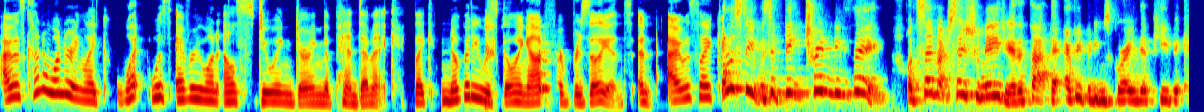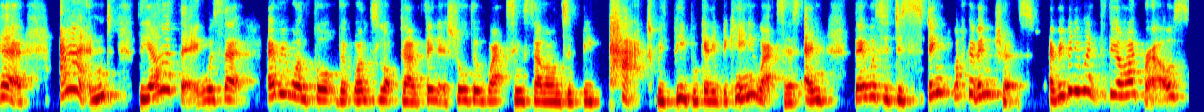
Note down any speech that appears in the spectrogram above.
I was kind of wondering, like, what was everyone else doing during the pandemic? Like, nobody was going out for Brazilians. And I was like, honestly, it was a big trending thing on so much social media the fact that everybody was growing their pubic hair. And the other thing was that everyone thought that once lockdown finished, all the waxing salons would be packed with people getting bikini waxes. And there was a distinct lack of interest. Everybody went for the eyebrows,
